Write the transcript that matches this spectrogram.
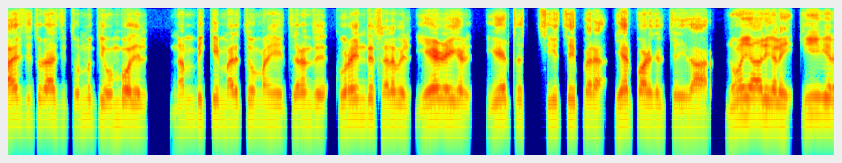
ஆயிரத்தி தொள்ளாயிரத்தி தொண்ணூத்தி ஒம்போதில் நம்பிக்கை மருத்துவமனையை திறந்து குறைந்த செலவில் ஏழைகள் ஏற்ற சிகிச்சை பெற ஏற்பாடுகள் செய்தார். நோயாளிகளை தீவிர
